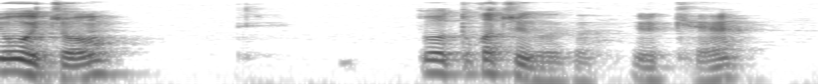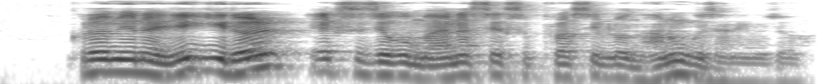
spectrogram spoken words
요거 있죠? 또 똑같죠 이거, 이거 이렇게 그러면은 여기를 x제곱 마이너스 x 플러스 1로 나눈 거잖아요 그죠?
